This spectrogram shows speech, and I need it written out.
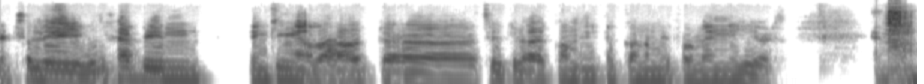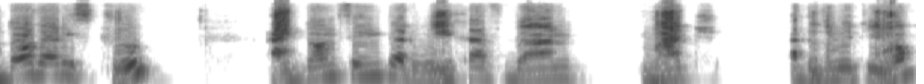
actually, we have been thinking about uh, circular economy, economy for many years. And although that is true, I don't think that we have done much at the WTO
